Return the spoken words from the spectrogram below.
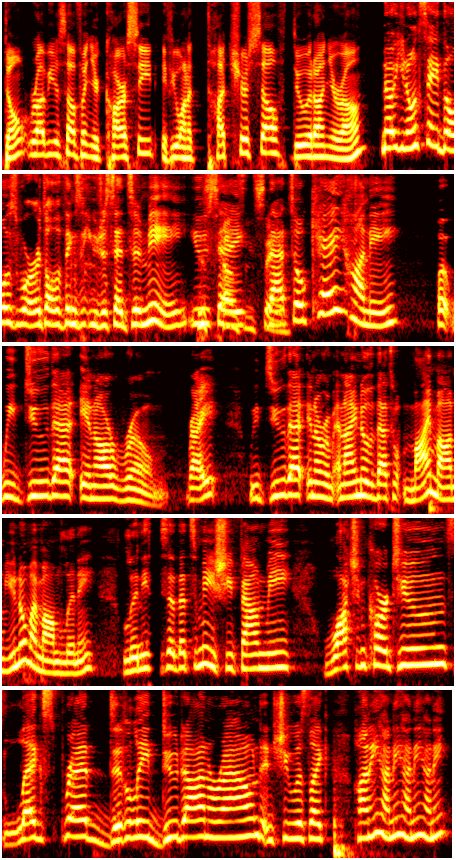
"Don't rub yourself on your car seat. If you want to touch yourself, do it on your own." No, you don't say those words, all the things that you just said to me. You This say, that's okay, honey, but we do that in our room, right? We do that in our room. And I know that that's what my mom, you know my mom, Linny. Linny said that to me. She found me watching cartoons, legs spread, diddly doo-dahing around. And she was like, honey, honey, honey, honey,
